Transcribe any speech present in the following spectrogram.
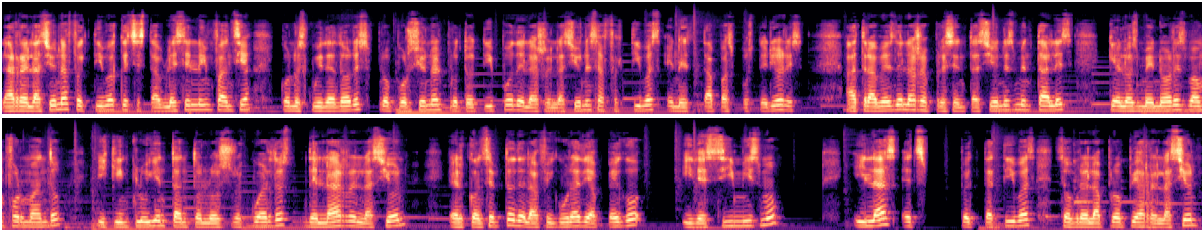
La relación afectiva que se establece en la infancia con los cuidadores proporciona el prototipo de las relaciones afectivas en etapas posteriores, a través de las representaciones mentales que los menores van formando y que incluyen tanto los recuerdos de la relación, el concepto de la figura de apego y de sí mismo, y las expectativas sobre la propia relación.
